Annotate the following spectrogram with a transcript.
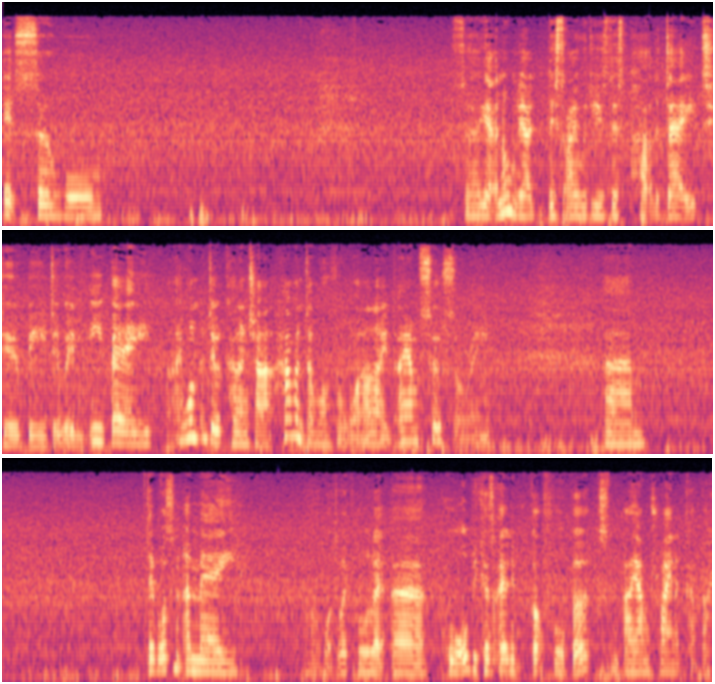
It's so warm. So yeah, normally I this I would use this part of the day to be doing eBay. But I want to do a colour chat. Haven't done one for a while. I, I am so sorry. Um, there wasn't a May, oh, what do I call it, uh, haul because I only got four books. I am trying to cut back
